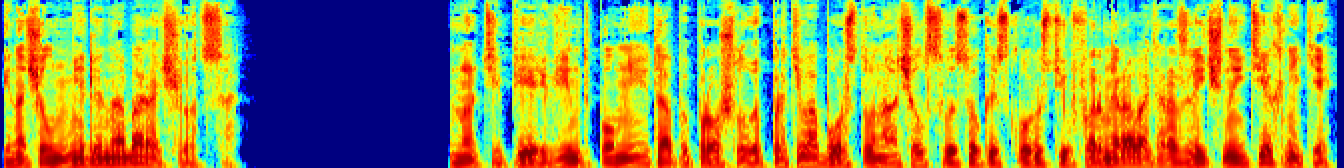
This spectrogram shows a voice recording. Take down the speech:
и начал медленно оборачиваться. Но теперь винт, помня этапы прошлого противоборства, начал с высокой скоростью формировать различные техники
